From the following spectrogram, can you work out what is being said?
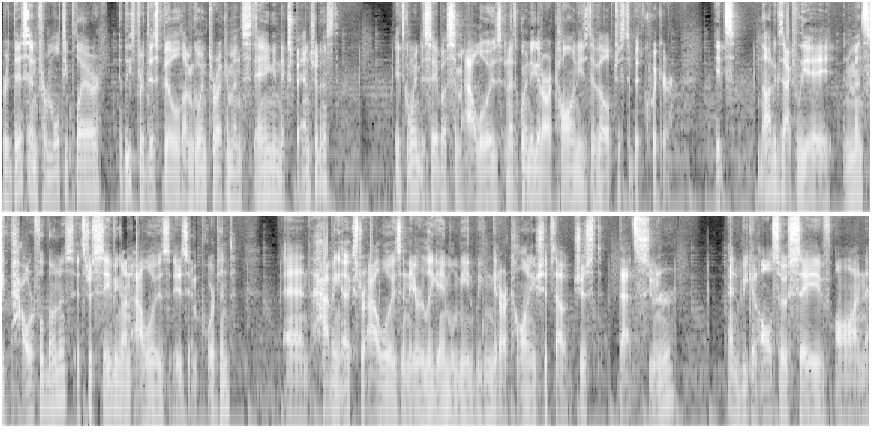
For this and for multiplayer, at least for this build, I'm going to recommend staying in expansionist it's going to save us some alloys and it's going to get our colonies developed just a bit quicker. It's not exactly a, an immensely powerful bonus, it's just saving on alloys is important. And having extra alloys in the early game will mean we can get our colony ships out just that sooner. And we can also save on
